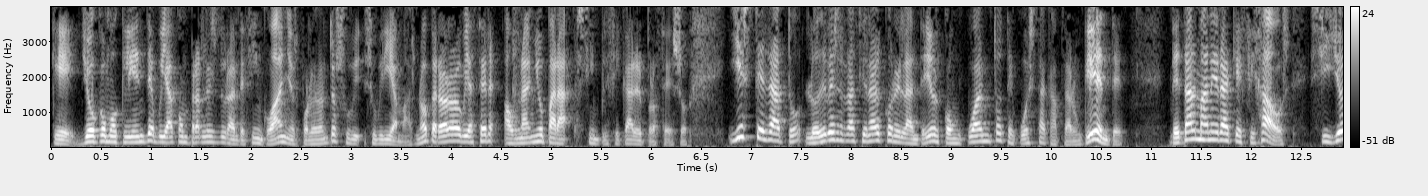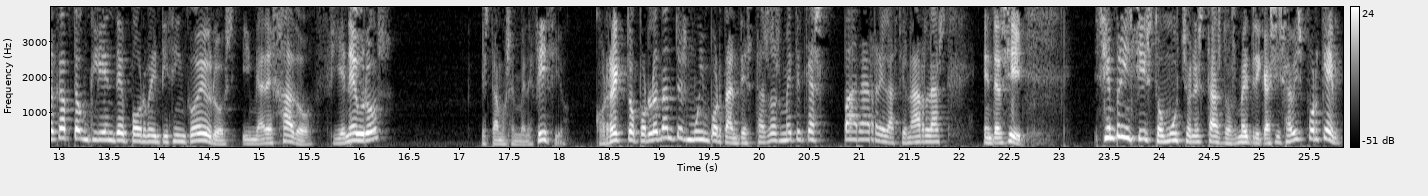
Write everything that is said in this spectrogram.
que yo como cliente voy a comprarles durante cinco años, por lo tanto subiría más, ¿no? Pero ahora lo voy a hacer a un año para simplificar el proceso. Y este dato lo debes relacionar con el anterior, con cuánto te cuesta captar un cliente. De tal manera que, fijaos, si yo he captado un cliente por 25 euros y me ha dejado 100 euros, estamos en beneficio. ¿Correcto? Por lo tanto, es muy importante estas dos métricas para relacionarlas entre sí. Siempre insisto mucho en estas dos métricas y ¿sabéis por qué?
